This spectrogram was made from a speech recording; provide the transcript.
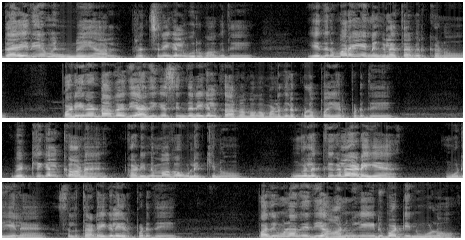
தைரியமின்மையால் பிரச்சனைகள் உருவாகுது. எதிர்மறை எண்ணங்களை தவிர்க்கணும். பனிரெண்டாம் தேதி அதிக சிந்தனைகள் காரணமாக மனதில் குழப்பம் ஏற்படுது. வெற்றிகள் காண கடினமாக உழைக்கணும். உங்கள் இலக்குகளை அடைய முடியலை. சில தடைகள் ஏற்படுது. பதிமூணாம் தேதி ஆன்மீக ஈடுபாட்டின் மூலம்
